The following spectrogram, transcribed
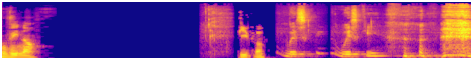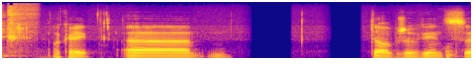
Wino. Piwo. Whisky? whisky? Okej. Okay. Dobrze, więc e,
